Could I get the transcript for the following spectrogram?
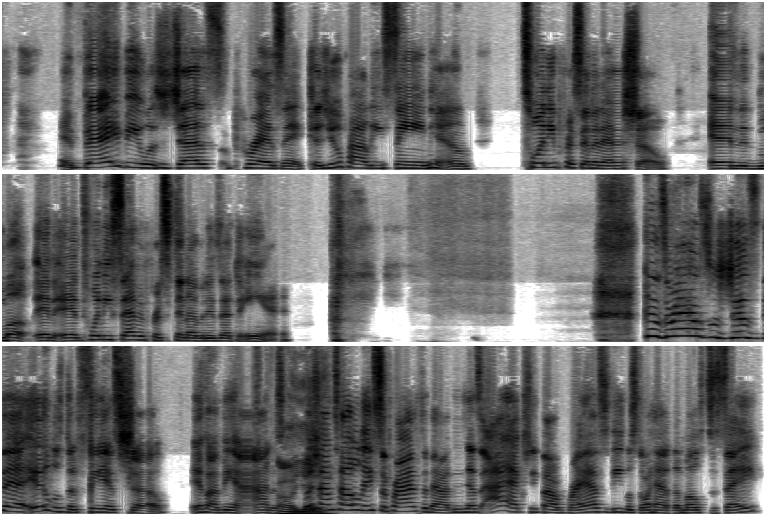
and baby was just present because you probably seen him 20% of that show. And the and and 27% of it is at the end. Because Raz was just that. It was the Fizz show, if I'm being honest. Oh, yeah. Which I'm totally surprised about because I actually thought Raz B was going to have the most to say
